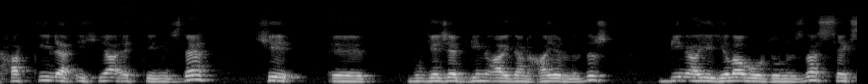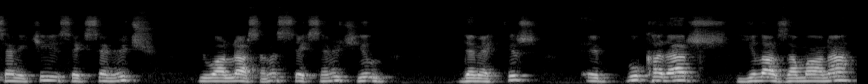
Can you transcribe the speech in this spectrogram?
hakkıyla ihya ettiğinizde ki e, bu gece bin aydan hayırlıdır. Bin ayı yıla vurduğunuzda 82, 83 yuvarlarsanız 83 yıl demektir. E, bu kadar yıla zamana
